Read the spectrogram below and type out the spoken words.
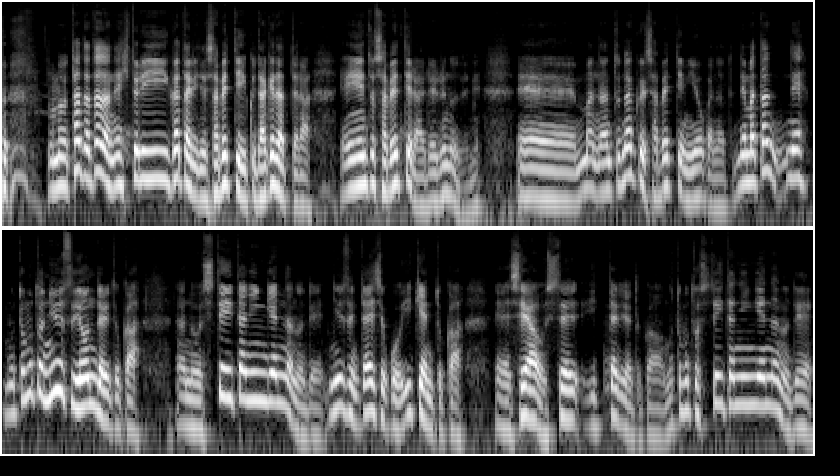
もうただただね一人語りで喋っていくだけだったら延々と喋ってられるのでね、えー、まあなんとなく喋ってみようかなと。でまたねもともとニュース読んだりとかあのしていた人間なのでニュースに対してこう意見とか、えー、シェアをしていったりだとかもともとしていた人間なので、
